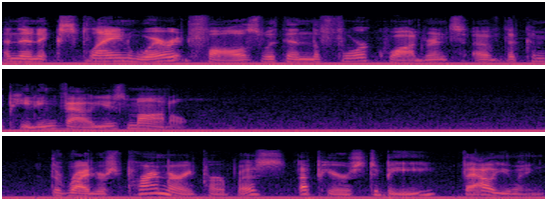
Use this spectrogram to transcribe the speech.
and then explain where it falls within the four quadrants of the competing values model. The writer's primary purpose appears to be valuing.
